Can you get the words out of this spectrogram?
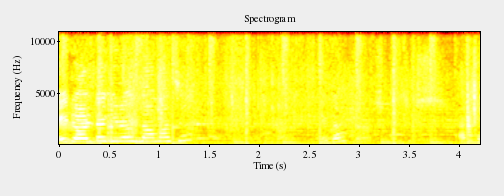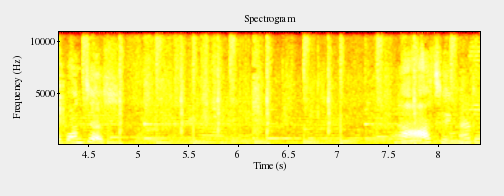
এই ডলটা কীরকম দাম আছে? এটা? একশো পঞ্চাশ। না আছে কিন্তু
